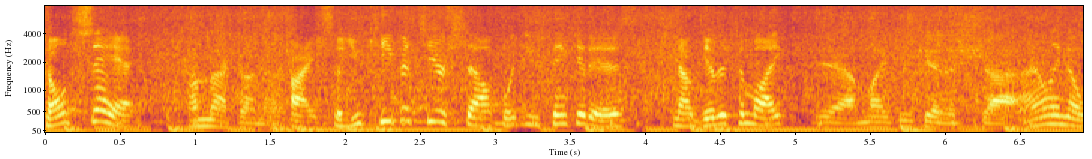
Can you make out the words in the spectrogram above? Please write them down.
Don't say it. I'm not gonna. All right, so you keep it to yourself, what you think it is. Now give it to Mike. Yeah, Mike, you get a shot. I only know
